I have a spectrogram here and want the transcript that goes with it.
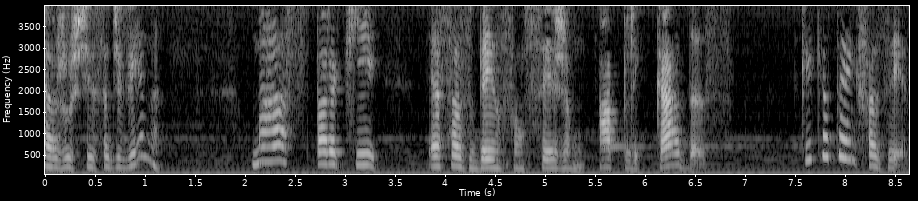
é a justiça divina. Mas para que essas bênçãos sejam aplicadas, o que, que eu tenho que fazer?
